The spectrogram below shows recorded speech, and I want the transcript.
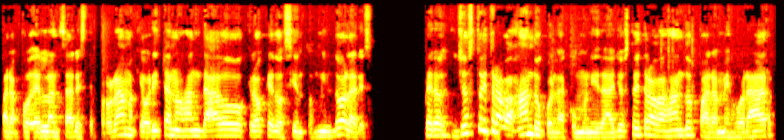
para poder lanzar este programa, que ahorita nos han dado creo que 200 mil dólares. Pero yo estoy trabajando con la comunidad, yo estoy trabajando para mejorar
